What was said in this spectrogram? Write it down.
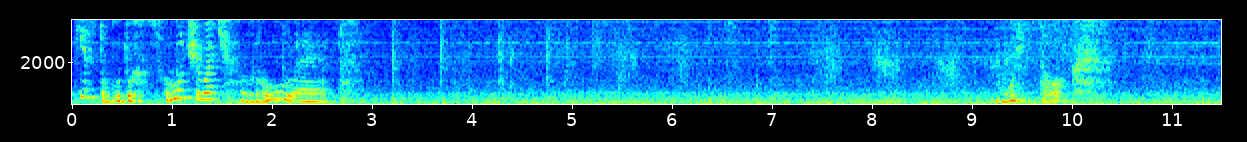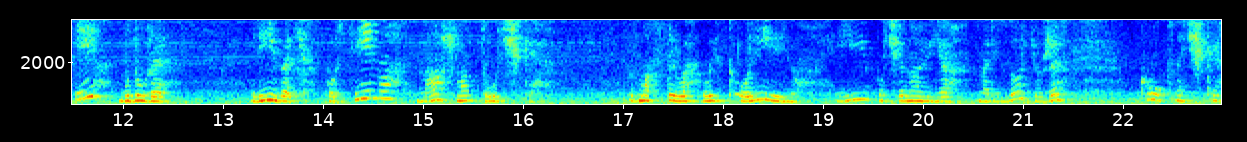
тісто буду скручувати в рулет. Ось так. І буду вже різати порційно на шматочки. Змастила лист олією і починаю я нарізати вже крупнички.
